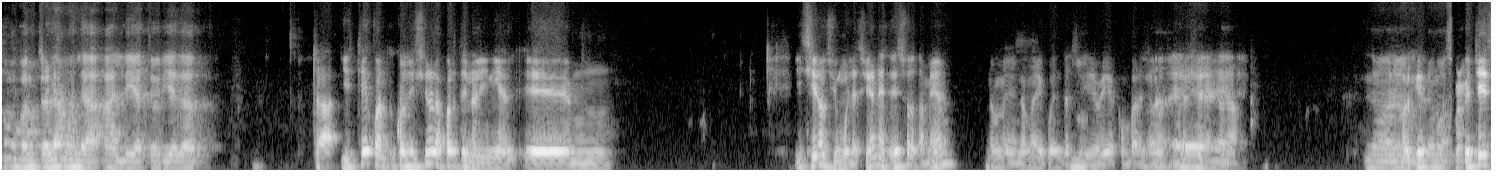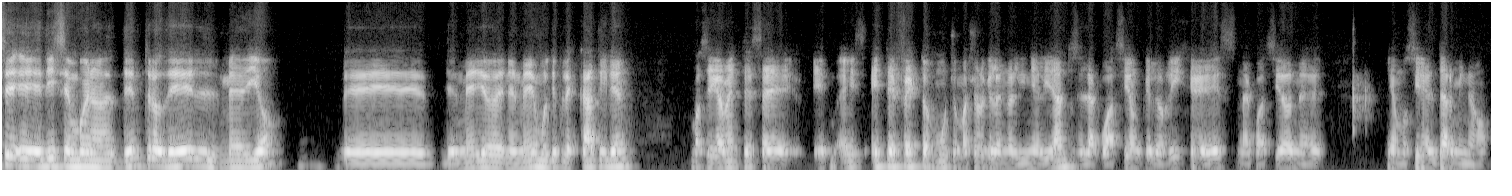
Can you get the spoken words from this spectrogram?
como, controlamos la aleatoriedad. y ustedes cuando, hicieron la parte no lineal, em, ¿hicieron simulaciones de eso también? No me, no me di cuenta si había comparación de simulaciones o no. Eh, no, no, porque, porque ustedes eh, dicen, bueno, dentro del medio, del medio, en el medio múltiple scattering, básicamente este efecto es mucho mayor que la no linealidad, entonces la ecuación que lo rige es una ecuación, eh, digamos, sin el término.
